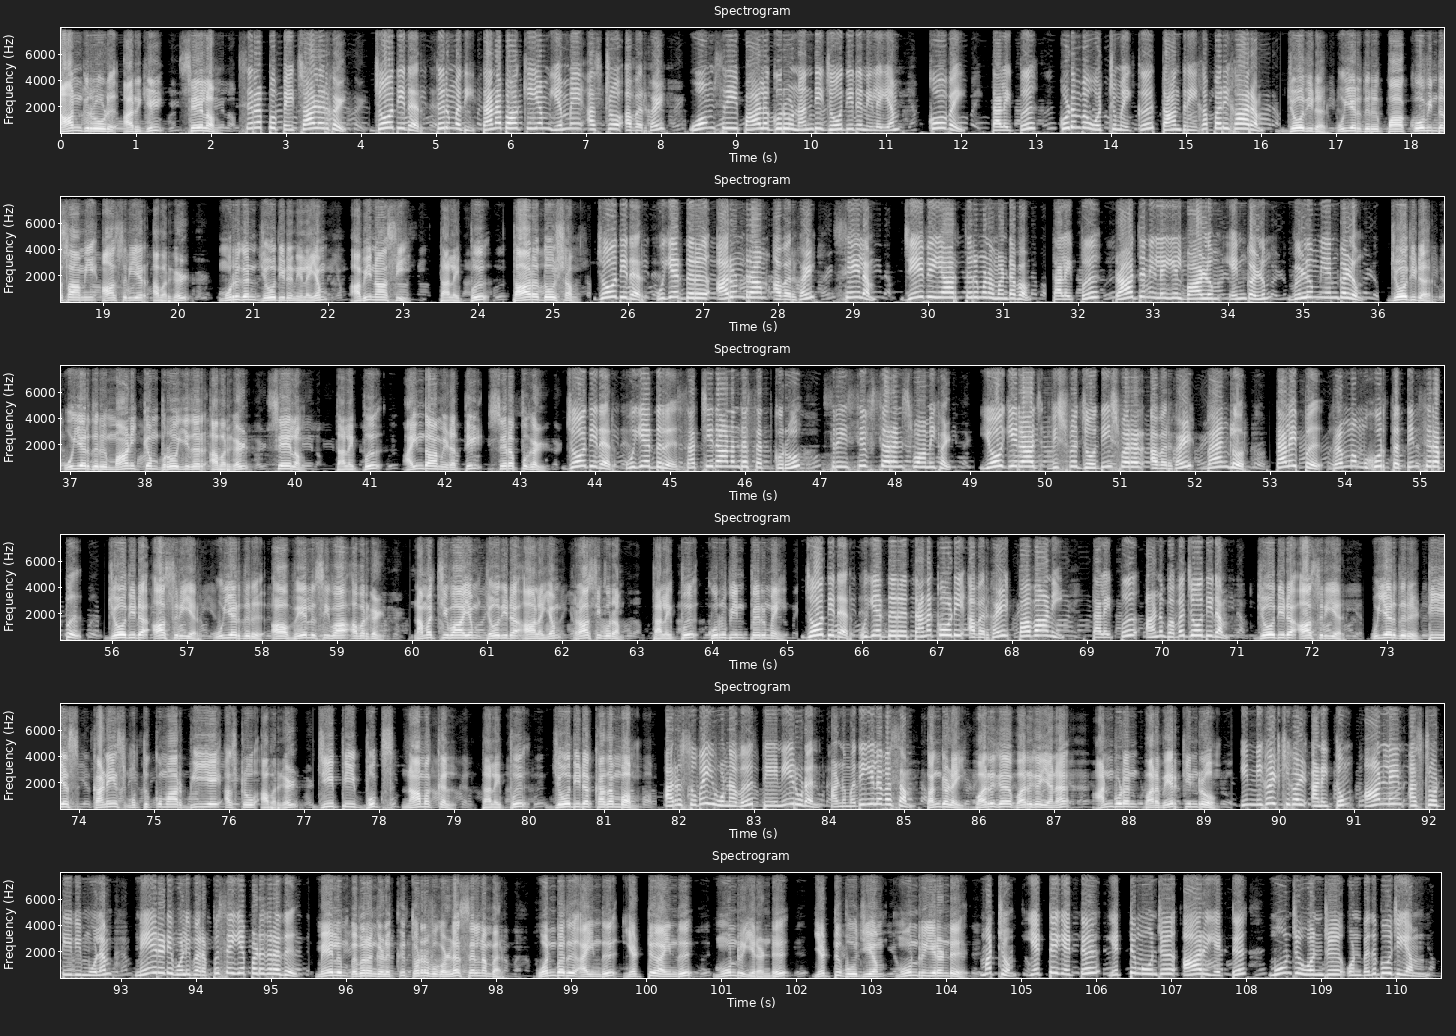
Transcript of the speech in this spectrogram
நான்கு ரோடு அருகில் சேலம். சிறப்பு பேச்சாளர்கள் ஜோதிடர் திருமதி தனபாக்கியம் எம்ஏ அஸ்ட்ரோ அவர்கள் ஓம் ஸ்ரீ பாலகுரு நந்தி ஜோதிட நிலையம் கோவை. தலைப்பு குடும்ப ஒற்றுமைக்கு தாந்திரீக பரிகாரம். ஜோதிடர் உயர் திரு பா. கோவிந்தசாமி ஆசிரியர் அவர்கள் முருகன் ஜோதிட நிலையம் அவினாசி. தலைப்பு தாரதோஷம். ஜோதிடர் உயர் திரு அருண்ராம் அவர்கள் சேலம். ஜேவிஆர் திருமண மண்டபம். தலைப்பு ராஜநிலையில் வாழும் எண்களும் விழும் எண்களும். ஜோதிடர் உயர் திரு மாணிக்கம் புரோகிதர் அவர்கள் சேலம். தலைப்பு ஐந்தாம் இடத்தில் சிறப்புகள். ஜோதிடர் உயர் திரு சச்சிதானந்த சத்குரு ஸ்ரீ சிவ் சரண் சுவாமிகள். யோகிராஜ் விஸ்வ ஜோதீஸ்வரர் அவர்கள் பெங்களூர். தலைப்பு பிரம்ம முகூர்த்தத்தின் சிறப்பு. ஜோதிட ஆசிரியர் உயர் திரு ஆ. வேலு சிவா அவர்கள். நமச்சிவாயம் ஜோதிட ஆலயம் ராசிபுரம். தலைப்பு குருவின் பெருமை. ஜோதிடர் உயர் திரு தனக்கோடி அவர்கள் பவானி. தலைப்பு அனுபவ ஜோதிடம். ஜோதிட ஆசிரியர் உயர் Thiru T S Ganesh Muthukumar B A astro அவர்கள் ஜிபி புக்ஸ் நாமக்கல் தலைப்பு ஜோதிட கதம்பம். அறுசுவை உணவு தேநீருடன் அனுமதி இலவசம். தங்களை வருக வருக என அன்புடன் வரவேற்கின்றோம். இந்நிகழ்ச்சிகள் அனைத்தும் ஆன்லைன் அஸ்ட்ரோ டிவி மூலம் நேரடி ஒளிபரப்பு செய்யப்படுகிறது. மேலும் விவரங்களுக்கு தொடர்பு கொள்ள செல் நம்பர் ஒன்பது ஐந்து எட்டு ஐந்து மூன்று இரண்டு எட்டு பூஜ்ஜியம் மூன்று இரண்டு. மற்றும் எட்டு எட்டு எட்டு மூன்று ஆறு எட்டு மூன்று ஒன்று ஒன்பது பூஜ்ஜியம்.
